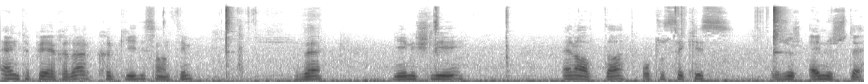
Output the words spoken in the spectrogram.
en tepeye kadar 47 santim ve genişliği en altta 38 özür en üstte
